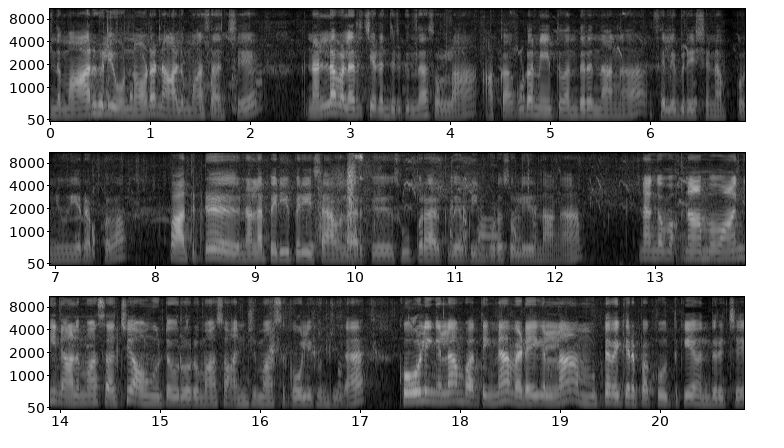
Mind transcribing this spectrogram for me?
இந்த மார்கழி ஒன்றோட நாலு மாதம் ஆச்சு. நல்ல வளர்ச்சி அடைஞ்சிருக்குன்னு தான் சொல்லலாம். அக்கா கூட நேற்று வந்திருந்தாங்க. செலிப்ரேஷன் அப்போ நியூ இயர் அப்போ. பார்த்துட்டு நல்லா பெரிய பெரிய சேவலாக இருக்குது சூப்பராக இருக்குது அப்படின்னு கூட சொல்லியிருந்தாங்க. நாங்கள் நாம் வாங்கி நாலு மாதம் ஆச்சு. அவங்ககிட்ட ஒரு ஒரு மாதம் அஞ்சு மாதம் கோழி குஞ்சுங்க கோழிங்கெல்லாம் பார்த்திங்கன்னா விடைகள்லாம் முட்டை வைக்கிற பக்குவத்துக்கே வந்துருச்சு.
